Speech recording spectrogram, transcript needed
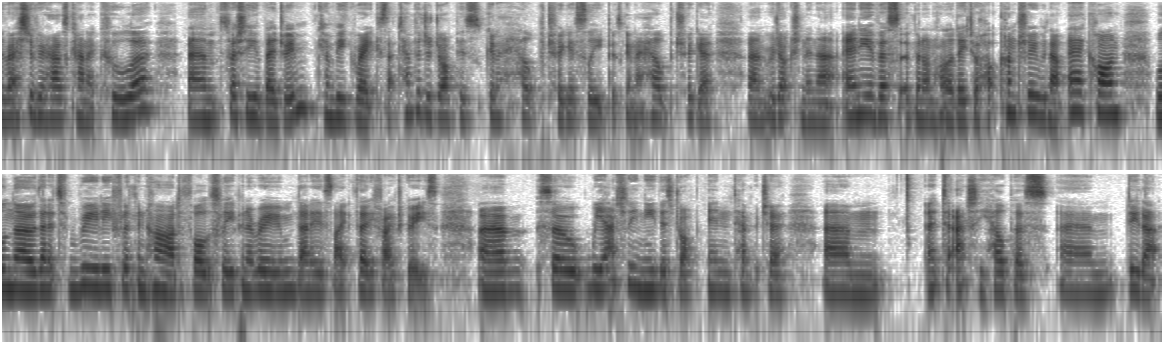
the rest of your house kind of cooler, um, especially your bedroom, can be great because that temperature drop is going to help trigger sleep. It's going to help trigger um, reduction in that. Any of us that have been on holiday to a hot country without aircon will know that it's really flipping hard to fall asleep in a room that is like 35 degrees. Um, so we actually need this drop in temperature um, uh, to actually help us um, do that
